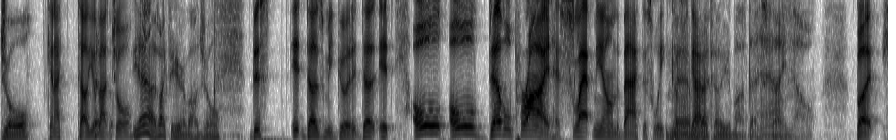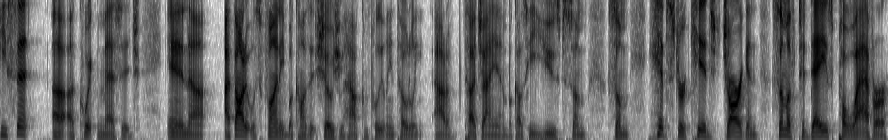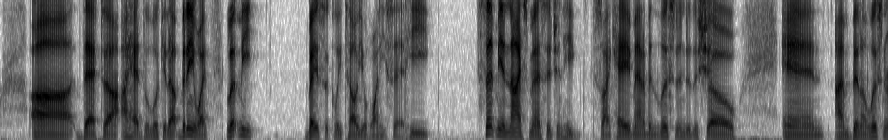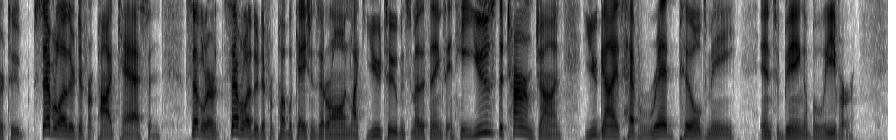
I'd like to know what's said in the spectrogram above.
Joel. Can I tell you about Joel? Yeah, I'd like to hear about Joel. This it does me good. It does it. Old old devil pride has slapped me on the back this week because we Man, gotta, I tell you about that Yeah, stuff? I know, but he sent uh, a quick message, and uh, I thought it was funny because it shows you how completely and totally out of touch I am. Because he used some some hipster kids jargon, some of today's palaver uh, that uh, I had to look it up. But anyway, let me basically tell you what he said. He sent me a nice message and he's like, Hey, man, I've been listening to the show and I've been a listener to several other different podcasts and several er, several other different publications that are on like YouTube and some other things. And he used the term, John, you guys have red pilled me into being a believer.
